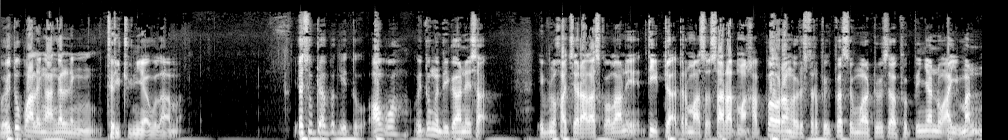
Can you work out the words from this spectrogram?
Itu paling angel ning dari dunia ulama. Ya sudah begitu. Allah itu ngendikane sak Ibnu Hajar al Asqalani tidak termasuk syarat mahabbah orang harus terbebas semua dosa. Buktinya Nuaiman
